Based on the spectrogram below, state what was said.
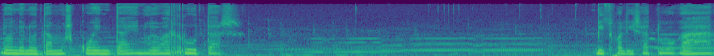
donde nos damos cuenta de nuevas rutas. Visualiza tu hogar.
